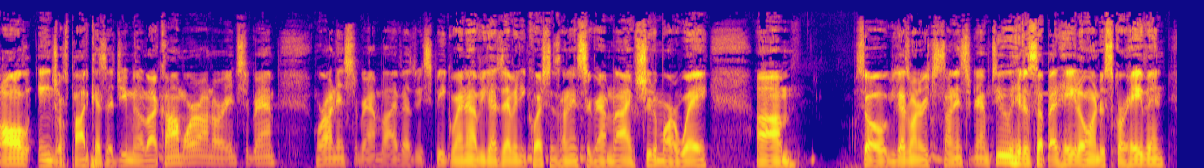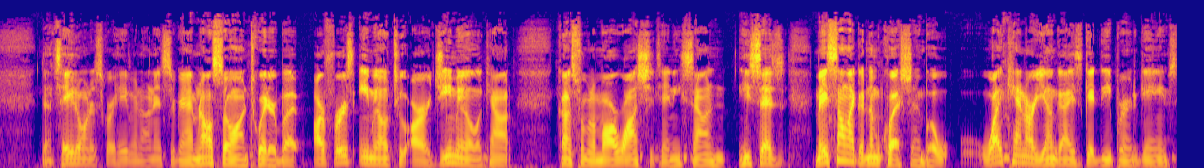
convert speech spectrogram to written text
allangelspodcast at gmail.com. We're on our Instagram. We're on Instagram Live as we speak right now. If you guys have any questions on Instagram Live, shoot them our way. Um, so if you guys want to reach us on Instagram too, hit us up at Halo underscore Haven. That's Halo underscore Haven on Instagram and also on Twitter. But our first email to our Gmail account comes from Lamar Washington. He sound he says may sound like a dumb question, but why can't our young guys get deeper into games?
